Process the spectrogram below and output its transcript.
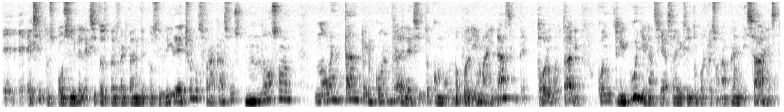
Eh, el éxito es posible, el éxito es perfectamente posible y de hecho los fracasos no son no van tanto en contra del éxito como uno podría imaginarse, de todo lo contrario, contribuyen hacia ese éxito porque son aprendizajes,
